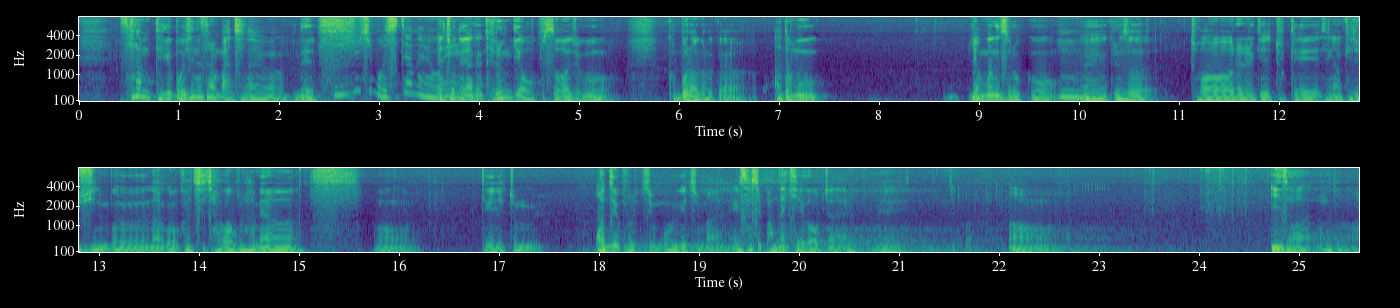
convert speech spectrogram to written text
사람 되게 멋있는 사람 많잖아요. 근데 이준 씨 멋있잖아요. 예, 저는 예. 약간 그런 게 없어가지고 그 뭐라 그럴까요? 아 너무 영광스럽고 음. 예, 그래서 저를 이렇게 좋게 생각해 주시는 분하고 같이 작업을 하면 어 되게 좀 언제 볼지 모르겠지만 사실 만날 기회가 없잖아요. 예. 어 인사라도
